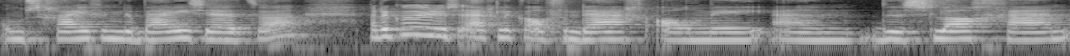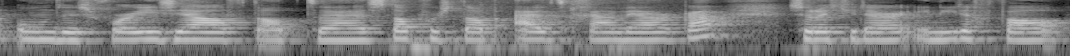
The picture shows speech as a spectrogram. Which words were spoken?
omschrijving erbij zetten. Maar dan kun je dus eigenlijk al vandaag al mee aan de slag gaan om dus voor jezelf dat uh, stap voor stap uit te gaan werken. Zodat je daar in ieder geval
